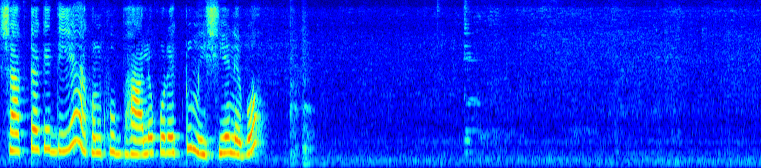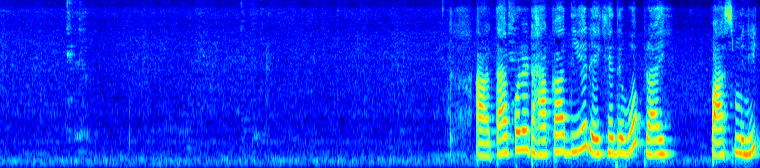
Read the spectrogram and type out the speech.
শাকটাকে দিয়ে এখন খুব ভালো করে একটু মিশিয়ে নেব। আর তারপরে ঢাকা দিয়ে রেখে দেব প্রায় পাঁচ মিনিট।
